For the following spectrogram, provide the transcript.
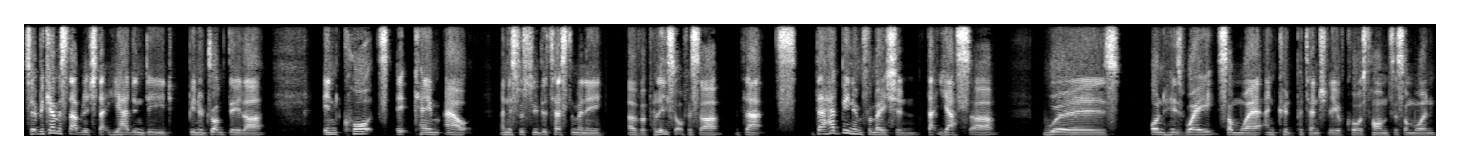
So it became established that he had indeed been a drug dealer. In court, it came out, and this was through the testimony of a police officer, that there had been information that Yassar was on his way somewhere and could potentially have caused harm to someone.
